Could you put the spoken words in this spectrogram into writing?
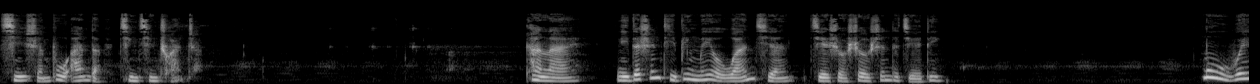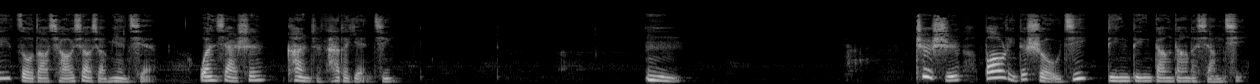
心神不安的轻轻喘着。看来。你的身体并没有完全接受瘦身的决定。穆威走到乔笑笑面前，弯下身看着他的眼睛。嗯。这时，包里的手机叮叮当当的响起，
